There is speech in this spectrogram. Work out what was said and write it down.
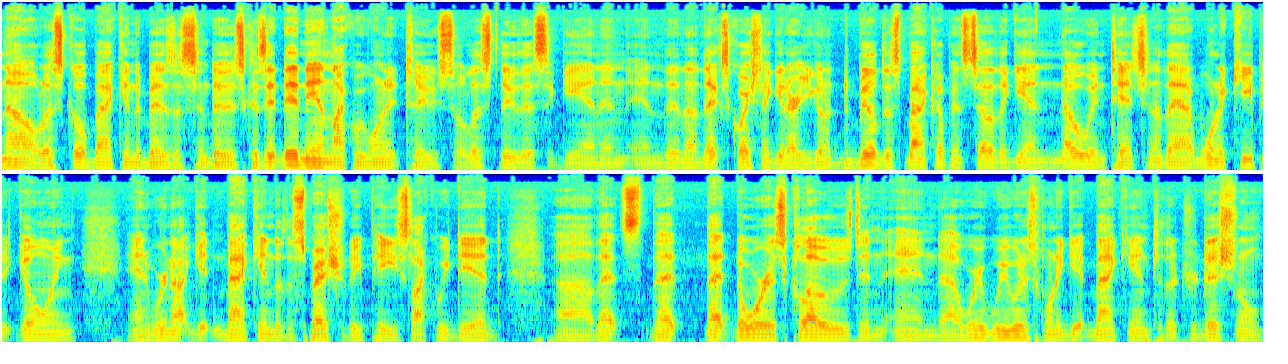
No, let's go back into business and do this because it didn't end like we wanted it to. So let's do this again. And, and then the next question I get, are you going to build this back up and sell it again? No intention of that. I want to keep it going, and we're not getting back into the specialty piece like we did. Uh, that's that that door is closed, and and uh, we we just want to get back into the traditional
